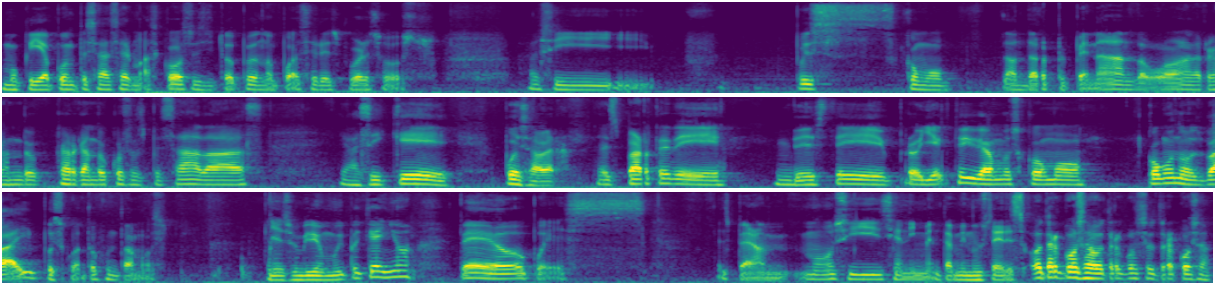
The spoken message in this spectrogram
como que ya puedo empezar a hacer más cosas y todo, pero no puedo hacer esfuerzos así, pues como andar pepenando o cargando, cosas pesadas. Y así que, pues a ver, es parte de, de este proyecto y veamos cómo, cómo nos va y pues cuánto juntamos. Es un video muy pequeño, pero pues esperamos y se animen también ustedes. Otra cosa, otra cosa, otra cosa.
